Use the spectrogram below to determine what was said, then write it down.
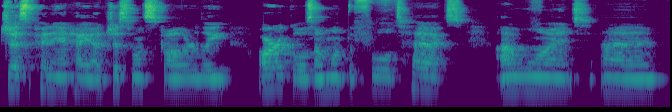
just put in, hey, I just want scholarly articles. I want the full text. I want, um,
